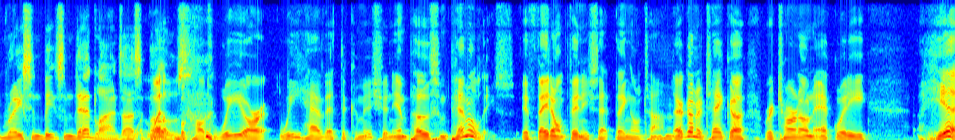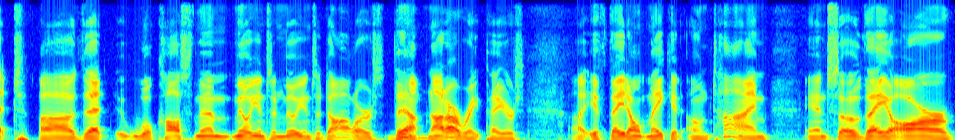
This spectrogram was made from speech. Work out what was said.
race and beat some deadlines, I suppose. Well, because we are we have at the commission imposed some penalties if they don't finish that thing on time. Mm-hmm. They're going to take a return on equity hit uh, that will cost them millions and millions of dollars. Them, not our ratepayers, uh, if they don't make it on time. And so they are,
